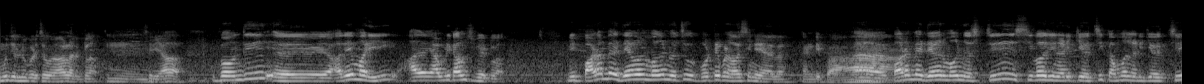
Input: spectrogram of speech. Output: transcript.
மூஞ்சில் படிச்ச ஒரு ஆளா இருக்கலாம். சரியா? இப்போ வந்து அதே மாதிரி அப்படி காமிச்சு போயிருக்கலாம். நீ படமே தேவன் மகன் வச்சு ஒரு பொட்டை பண்ண அவசியம் கிடையாதுல்ல கண்டிப்பா. படமே தேவன் மகன் வச்சுட்டு சிவாஜி நடிக்க வச்சு கமல் நடிக்க வச்சு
